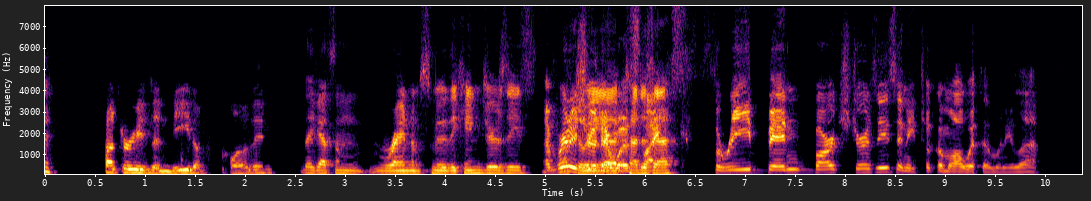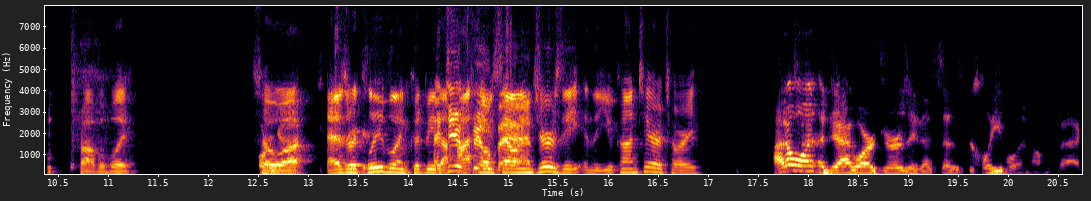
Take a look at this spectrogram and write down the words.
countries in need of clothing? they got some random Smoothie King jerseys. I'm pretty sure he, there uh, was cut his like ass. three Ben Bartch jerseys, and he took them all with him when he left. probably. Poor So guy. uh, Ezra Okay. Cleveland could be I the do hot feel new selling jersey in the Yukon territory. I don't want a Jaguar jersey that says Cleveland on the back.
